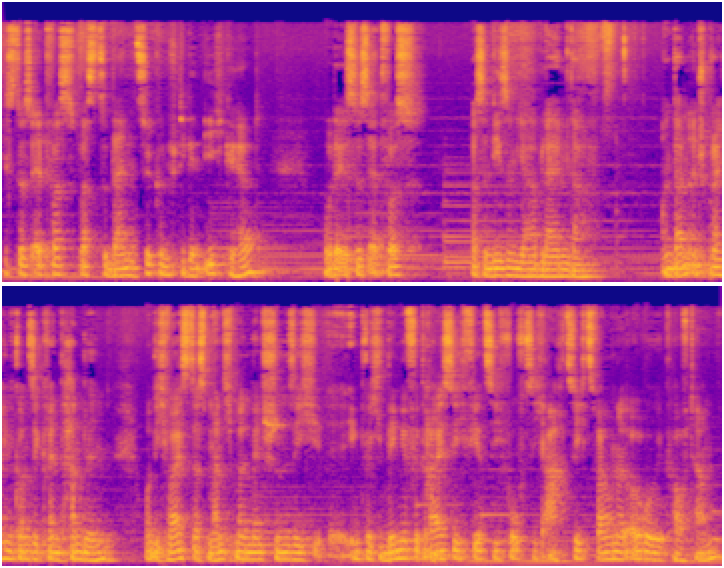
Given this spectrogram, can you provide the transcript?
ist das etwas, was zu deinem zukünftigen Ich gehört oder ist es etwas, was in diesem Jahr bleiben darf? Und dann entsprechend konsequent handeln. Und ich weiß, dass manchmal Menschen sich äh, irgendwelche Dinge für 30, 40, 50, 80, 200 Euro gekauft haben.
